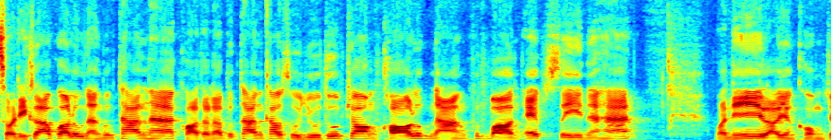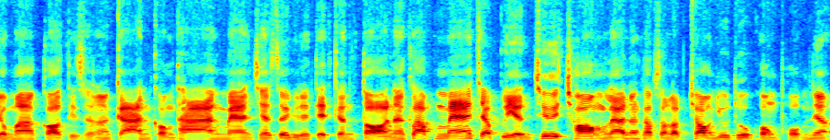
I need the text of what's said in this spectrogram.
สวัสดีครับคอลูกหนังทุกท่านฮะขอต้อนรับทุกท่านเข้าสู่ YouTube ช่องคอลูกหนังฟุตบอล FC นะฮะวันนี้เรายังคงจะมาก่อติดสถานการณ์ของทางแมนเชสเตอร์ยูไนเต็ดกันต่อนะครับแม้จะเปลี่ยนชื่อช่องแล้วนะครับสำหรับช่อง YouTube ของผมเนี่ย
